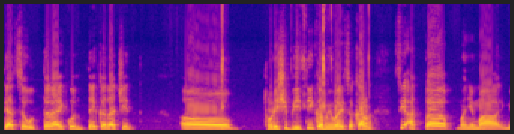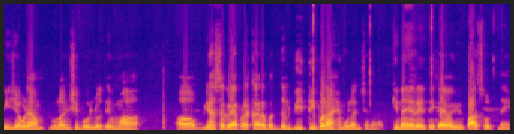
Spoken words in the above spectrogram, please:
त्याचं उत्तर ऐकून ते कदाचित थोडीशी भीती कमी व्हायचं. कारण सी आत्ता म्हणजे मा- जेवढ्या मुलांशी बोललो तेव्हा ह्या सगळ्या प्रकाराबद्दल भीती पण आहे मुलांच्या मनात. की नाही रे ते काय पास होत नाही.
